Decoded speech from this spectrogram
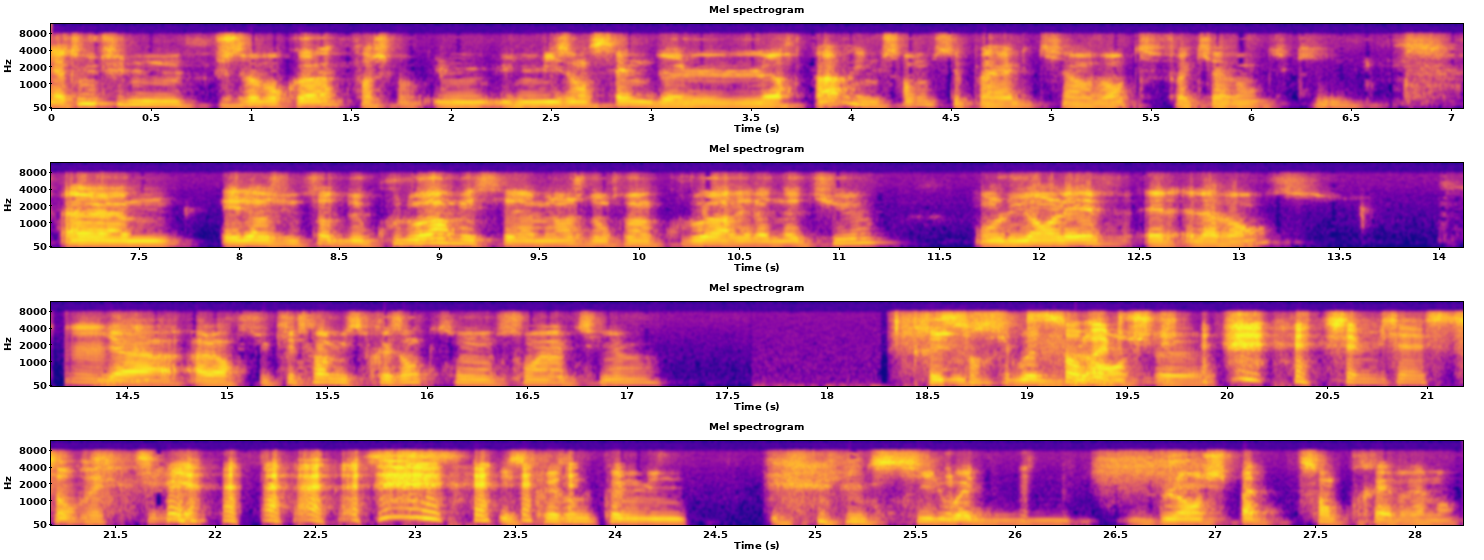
y a toute une, je sais pas pourquoi, enfin, une, une mise en scène de leur part, il me semble, c'est pas elle qui invente, enfin qui invente, qui. Euh, elle est dans une sorte de couloir, mais c'est un mélange entre un couloir et la nature. On lui enlève, elle, elle avance. Il y a, alors, sous quelle forme il se présente son, son reptilien? C'est une Son- silhouette son blanche. euh, J'aime bien son reptilien. il se présente comme une, une silhouette blanche, pas de, sans trait vraiment,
